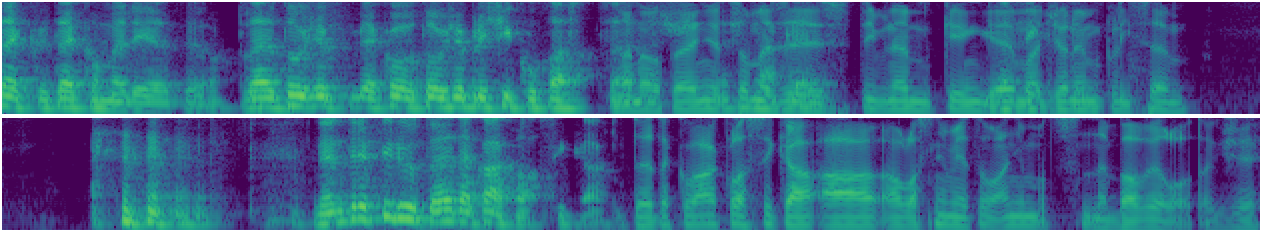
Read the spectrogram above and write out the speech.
Je, to je komedie, to, to, to, je to, že, jako, to, že blíží kuchařce. Ano, než, to je něco mezi nějaké... Stephenem Kingem a Johnem Cleesem. Den Trifidů, to je taková klasika. To je taková klasika a, a vlastně mě to ani moc nebavilo, takže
